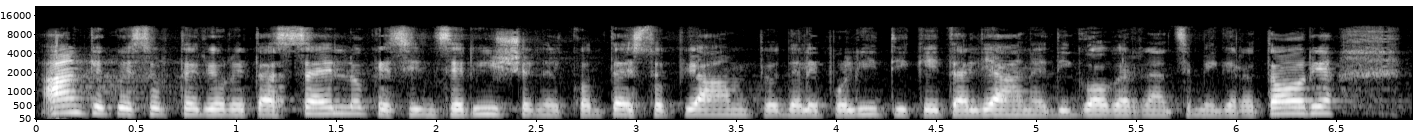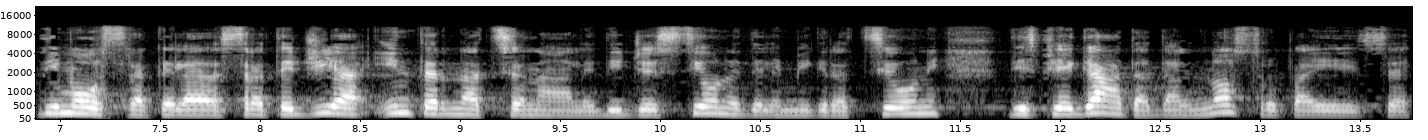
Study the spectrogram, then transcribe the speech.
Anche questo ulteriore tassello, che si inserisce nel contesto più ampio delle politiche italiane di governance migratoria, dimostra che la strategia internazionale di gestione delle migrazioni dispiegata dal nostro Paese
